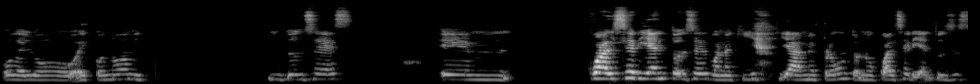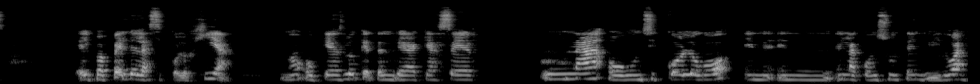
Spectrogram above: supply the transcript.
o de lo económico. Entonces, em, ¿cuál sería entonces, bueno, aquí ya, me pregunto, ¿no? ¿Cuál sería entonces el papel de la psicología, ¿no? O qué es lo que tendría que hacer una o un psicólogo en, la consulta individual.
